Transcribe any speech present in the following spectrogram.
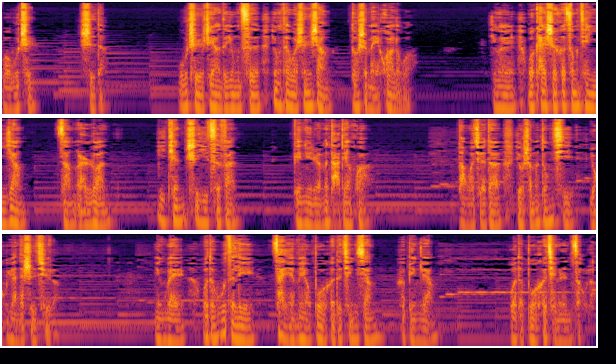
我无耻，是的，无耻这样的用词用在我身上都是美化了我，因为我开始和从前一样，脏而乱，一天吃一次饭，给女人们打电话。但我觉得有什么东西永远的失去了，因为我的屋子里。再也没有薄荷的清香和冰凉，我的薄荷情人走了。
